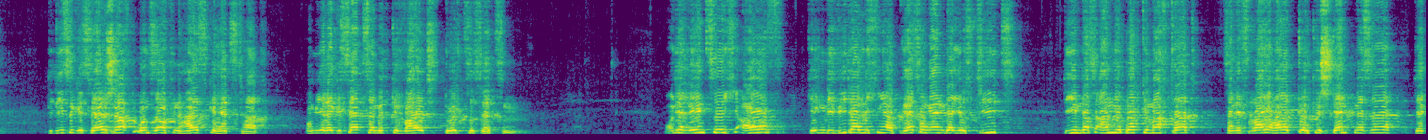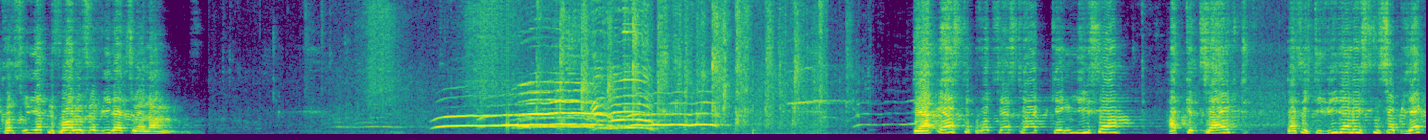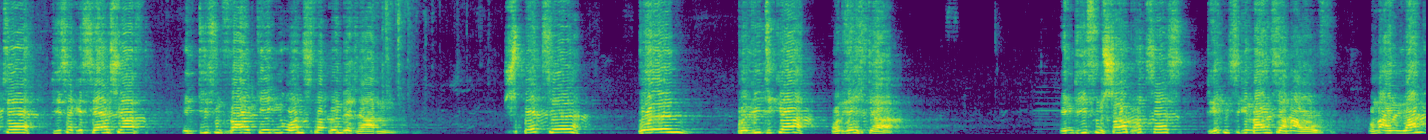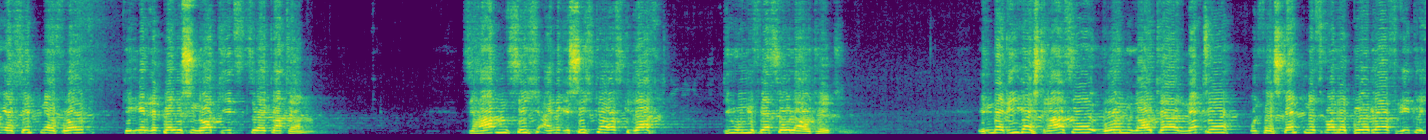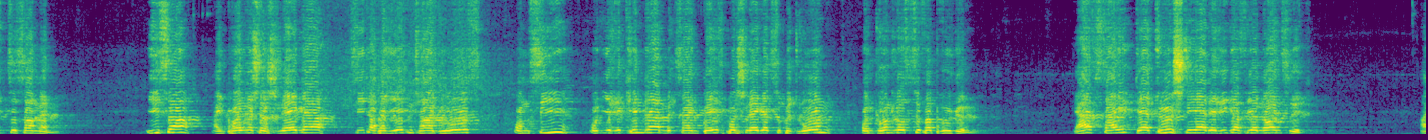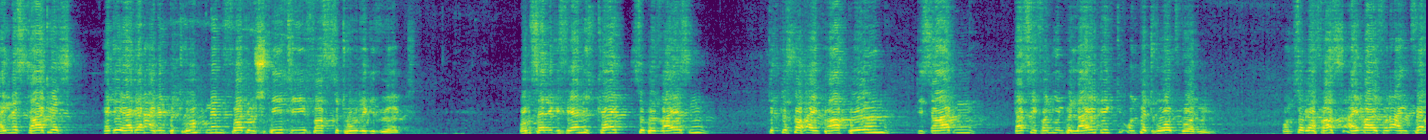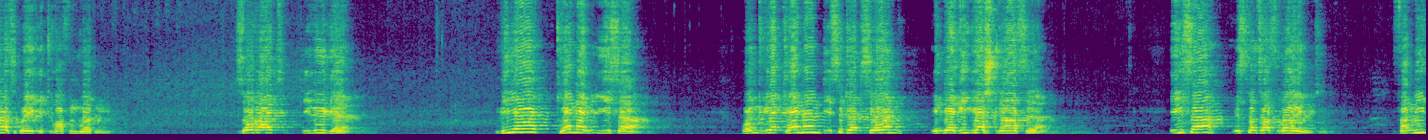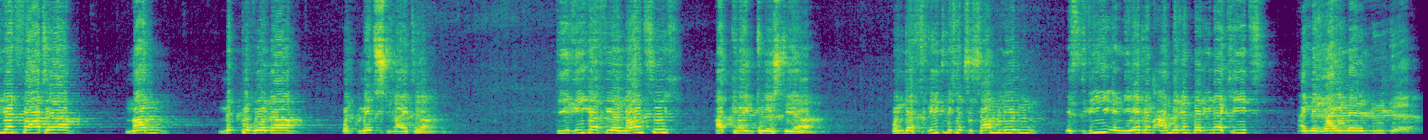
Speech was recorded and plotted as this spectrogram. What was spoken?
die diese Gesellschaft uns auf den Hals gehetzt hat, um ihre Gesetze mit Gewalt durchzusetzen. Und er lehnt sich auf gegen die widerlichen Erpressungen der Justiz, die ihm das Angebot gemacht hat, seine Freiheit durch Geständnisse der konstruierten Vorwürfe wiederzuerlangen. Der erste Prozesstag gegen Isa hat gezeigt, dass sich die widerlichsten Subjekte dieser Gesellschaft in diesem Fall gegen uns verbündet haben. Spitze, Bullen, Politiker und Richter. In diesem Schauprozess treten sie gemeinsam auf um einen lang ersehnten Erfolg gegen den rebellischen Nordkiez zu ergattern. Sie haben sich eine Geschichte ausgedacht, die ungefähr so lautet. In der Rieger Straße wohnen lauter nette und verständnisvolle Bürger friedlich zusammen. Isa, ein polnischer Schläger, zieht aber jeden Tag los, um sie und ihre Kinder mit seinem Baseballschläger zu bedrohen und grundlos zu verprügeln. Er sei der Türsteher der Riga 94. Eines Tages hätte er dann einen Betrunkenen vor dem Späti fast zu Tode gewürgt. Um seine Gefährlichkeit zu beweisen, gibt es noch ein paar Bullen, die sagen, dass sie von ihm beleidigt und bedroht wurden und sogar fast einmal von einem Pfefferspray getroffen wurden. Soweit die Lüge. Wir kennen Isa und wir kennen die Situation in der Rieger Straße. Isa ist unser Freund, Familienvater, Mann Mitbewohner und Mitstreiter. Die Riga 94 hat keinen Türsteher. Und das friedliche Zusammenleben ist wie in jedem anderen Berliner Kiez eine reine Lüge.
